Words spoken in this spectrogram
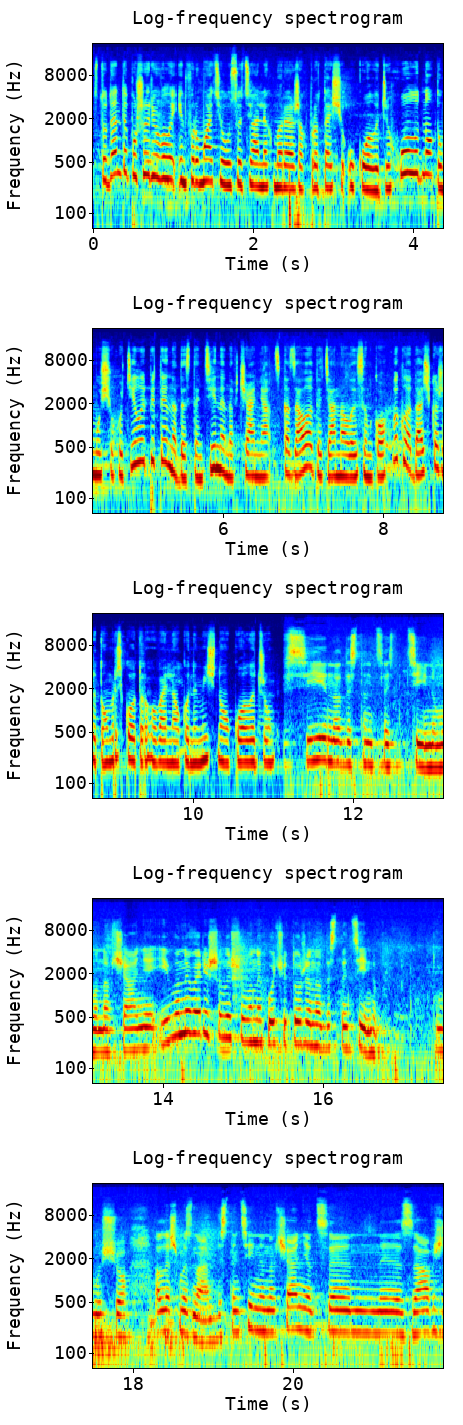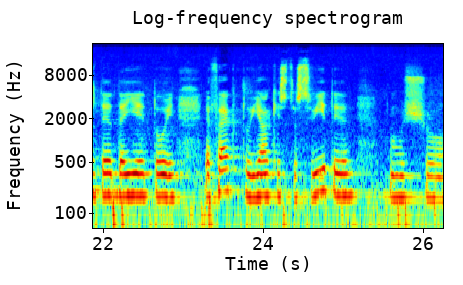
Студенти поширювали інформацію у соціальних мережах про те, що у коледжі холодно, тому що хотіли піти на дистанційне навчання, сказала Тетяна Лисенко, викладачка Житомирського торговельно-економічного коледжу. всі на дистанційному навчанні, і вони вирішили, що вони хочуть теж на дистанційному. Тому що, але ж ми знаємо, дистанційне навчання це не завжди дає той ефект, ту якість освіти, тому що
